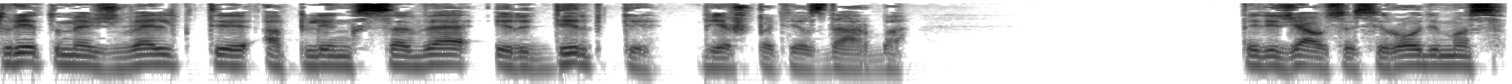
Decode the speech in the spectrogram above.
turėtume žvelgti aplink save ir dirbti viešpaties darbą. Tai didžiausias įrodymas,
